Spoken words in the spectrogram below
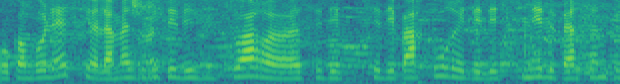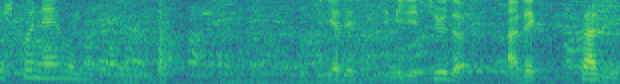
euh, la majorité des histoires, euh, c'est des, des parcours et des destinées de personnes que je connais, oui. Donc il y a des similitudes avec ta vie.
